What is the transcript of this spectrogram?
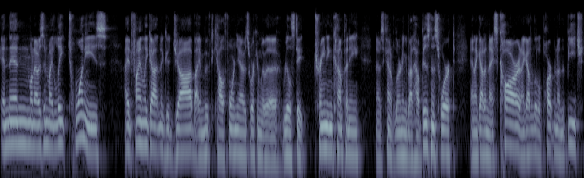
and then when I was in my late twenties, I had finally gotten a good job. I moved to California. I was working with a real estate training company, and I was kind of learning about how business worked. And I got a nice car, and I got a little apartment on the beach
